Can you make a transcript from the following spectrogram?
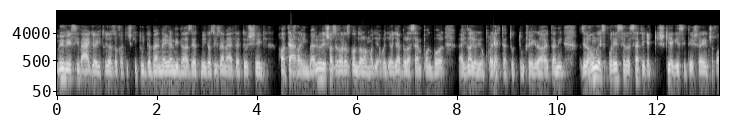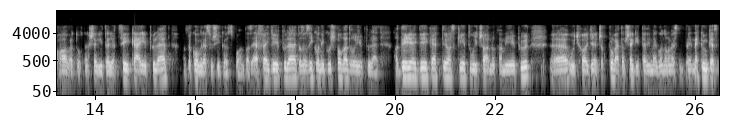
művészi vágyait, hogy azokat is ki tudja benne élni, de azért még az üzemeltetőség határain belül, és azért azt gondolom, hogy, hogy, hogy ebből a szempontból egy nagyon jó projektet tudtunk végrehajtani. Azért a Hung Expo részéről szeretnék egy kis kiegészítésre én csak a hallgatóknak segíteni, hogy a CK épület, az a kongresszusi központ, az F1 épület, az az ikonikus fogadóépület, a D1, D2, az két új csarnok, ami épült, úgyhogy csak próbáltam segíteni, meg gondolom, ezt, nekünk ez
